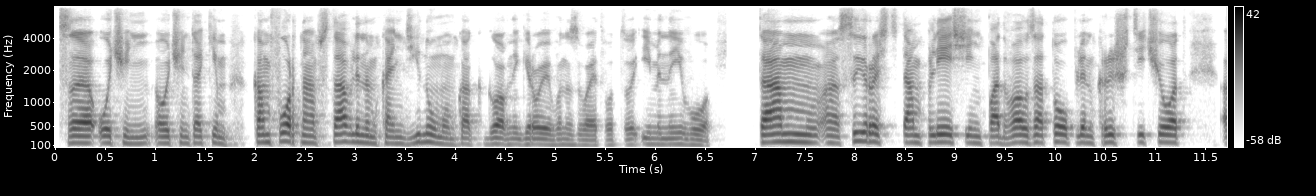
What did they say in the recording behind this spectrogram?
с очень, очень таким комфортно обставленным кондинуумом, как главный герой его называет, вот именно его. Там э, сырость, там плесень, подвал затоплен, крыша течет, э,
